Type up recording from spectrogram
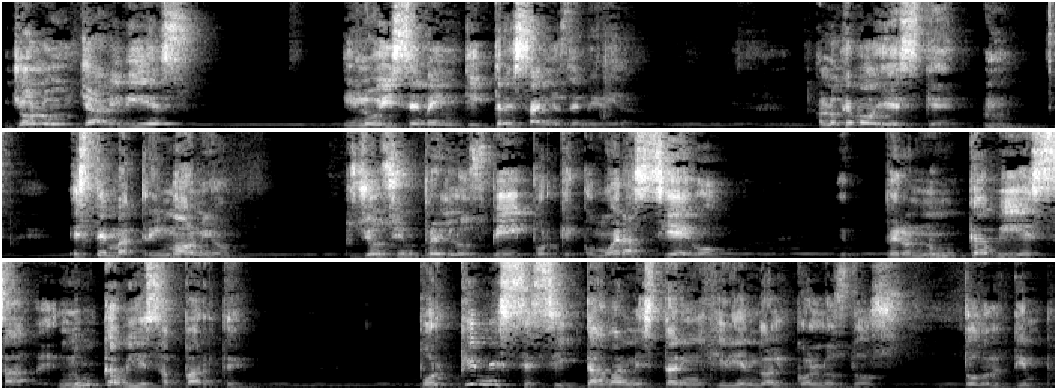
Yo lo, ya viví eso y lo hice 23 años de mi vida. A lo que voy es que este matrimonio, pues yo siempre los vi porque como era ciego, pero nunca vi esa, nunca vi esa parte. ¿Por qué necesitaban estar ingiriendo alcohol los dos todo el tiempo?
